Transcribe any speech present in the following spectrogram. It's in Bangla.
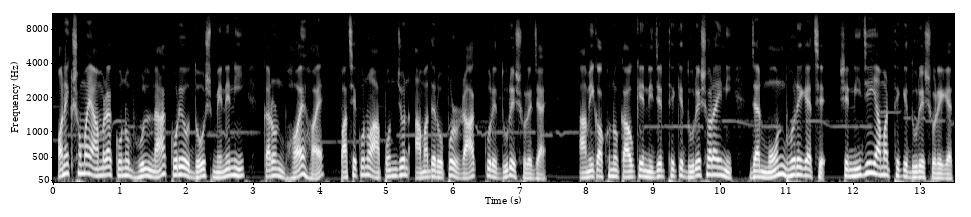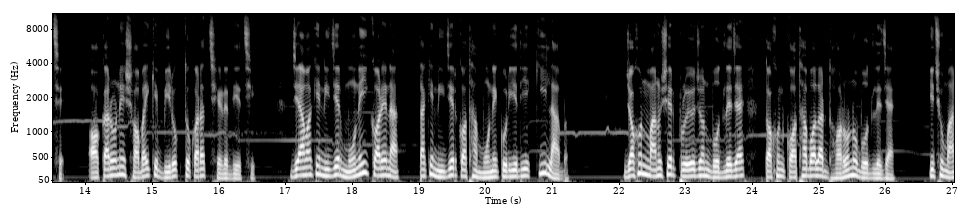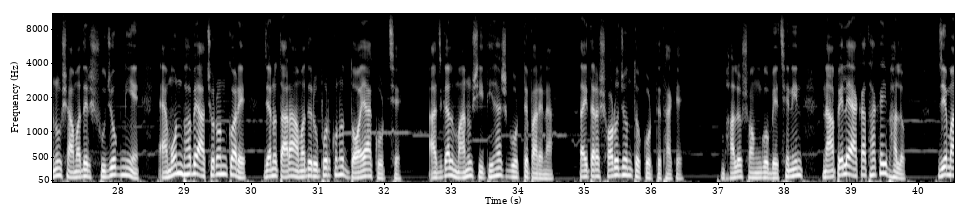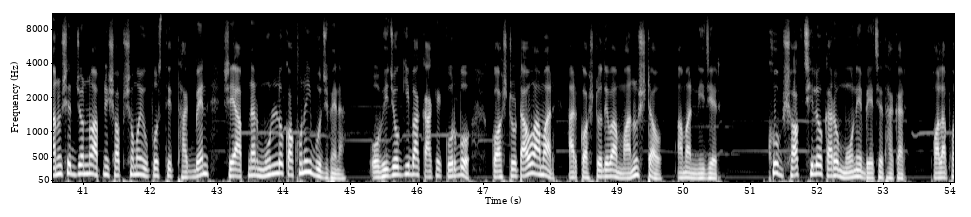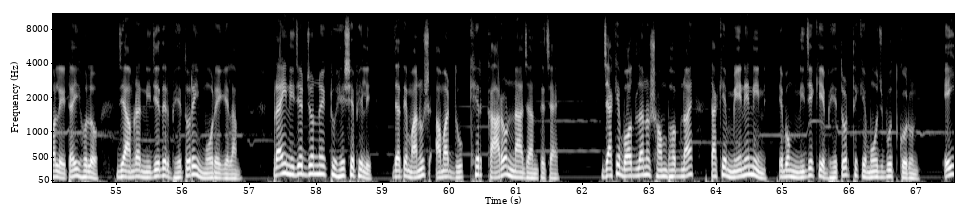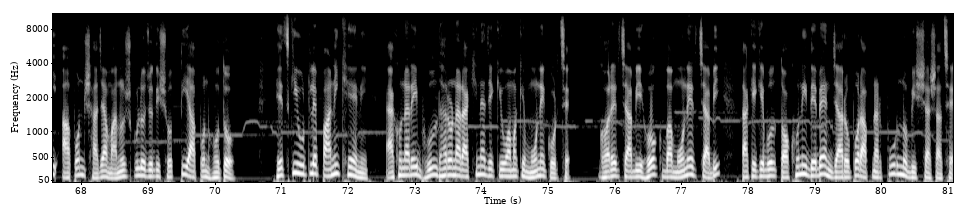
অনেক সময় আমরা কোনো ভুল না করেও দোষ মেনে নিই, কারণ ভয় হয় পাছে কোনো আপনজন আমাদের ওপর রাগ করে দূরে সরে যায়। আমি কখনো কাউকে নিজের থেকে দূরে সরাইনি, যার মন ভরে গেছে, সে নিজেই আমার থেকে দূরে সরে গেছে। অকারণে সবাইকে বিরক্ত করা ছেড়ে দিয়েছি। যে আমাকে নিজের মনেই করে না, তাকে নিজের কথা মনে করিয়ে দিয়ে কি লাভ? যখন মানুষের প্রয়োজন বদলে যায়, তখন কথা বলার ধরনও বদলে যায়। কিছু মানুষ আমাদের সুযোগ নিয়ে এমনভাবে আচরণ করে যেন তারা আমাদের উপর কোনো দয়া করছে। আজকাল মানুষ ইতিহাস গড়তে পারে না, তাই তারা ষড়যন্ত্র করতে থাকে। ভালো সঙ্গ বেছে নিন, না পেলে একা থাকাই ভালো। যে মানুষের জন্য আপনি সবসময় উপস্থিত থাকবেন, সে আপনার মূল্য কখনোই বুঝবে না। অভিযোগই বা কাকে করব, কষ্টটাও আমার, আর কষ্ট দেওয়া মানুষটাও আমার নিজের। খুব শখ ছিল কারও মনে বেঁচে থাকার। ফলাফল এটাই হলো যে আমরা নিজেদের ভেতরেই মরে গেলাম। প্রায় নিজের জন্য একটু হেসে ফেলি, যাতে মানুষ আমার দুঃখের কারণ না জানতে চায়। যাকে বদলানো সম্ভব নয়, তাকে মেনে নিন এবং নিজেকে ভেতর থেকে মজবুত করুন। এই আপন সাজা মানুষগুলো যদি সত্যি আপন হতো, হেঁচকি উঠলে পানি খেয়ে নি, এখন আর এই ভুল ধারণা রাখি না যে কেউ আমাকে মনে করছে। ঘরের চাবি হোক বা মনের চাবি, তাকে কেবল তখনই দেবেন যার ওপর আপনার পূর্ণ বিশ্বাস আছে।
